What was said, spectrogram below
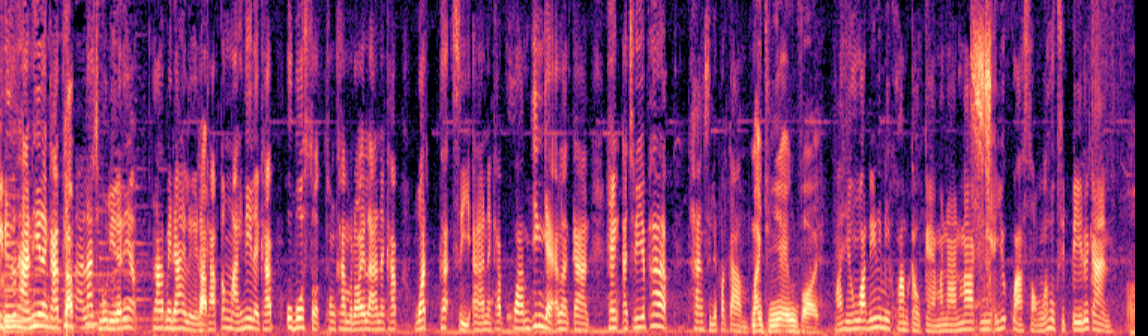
อีกหนึ่งสถานที่นะครับคที่รับมาราชบุรีแล้วเนี่ยพลาดไม่ได้เลยนะครับต้องมาที่นี่เลยครับอุโบสถทองคำร้อยล้านนะครับวัดพระศรีอานนะครับความยิ่งใหญ่อลังการ แห่งอัจฉริยภาพทางศิลปกรรมหมายถึงยังไงคุณฟอยหมายถึงวัดนี้เนี่ยมีความเก่าแก่มานานมาก มีอายุกว่า 260 ปีด้วยกันอ๋อ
